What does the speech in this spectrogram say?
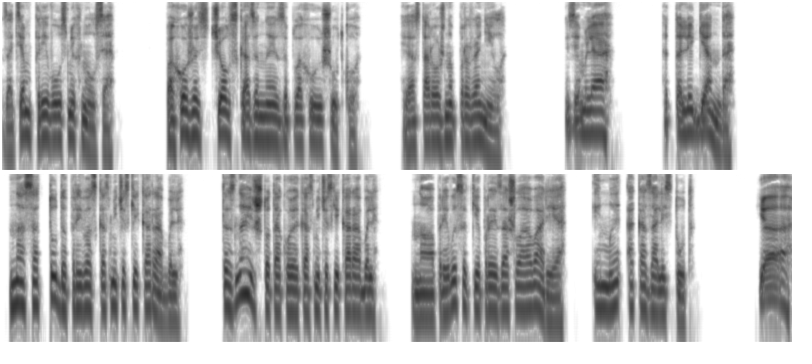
Затем криво усмехнулся. Похоже, счел сказанное за плохую шутку. И осторожно проронил. «Земля — это легенда. Нас оттуда привез космический корабль. Ты знаешь, что такое космический корабль? Но при высадке произошла авария, и мы оказались тут. Я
